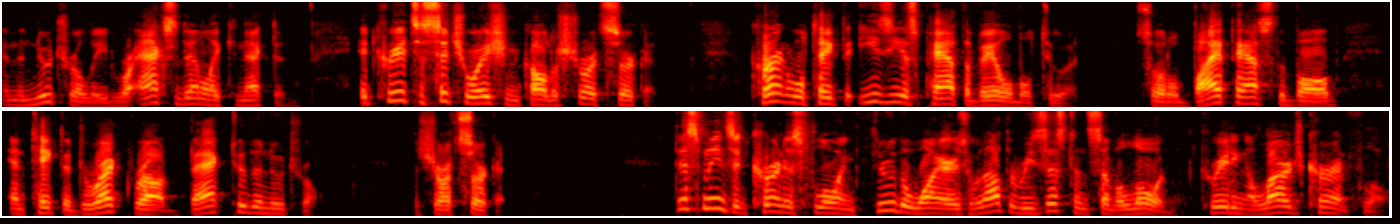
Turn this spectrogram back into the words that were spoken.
and the neutral lead were accidentally connected, it creates a situation called a short circuit. Current will take the easiest path available to it, so it'll bypass the bulb and take the direct route back to the neutral, the short circuit. This means that current is flowing through the wires without the resistance of a load, creating a large current flow.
